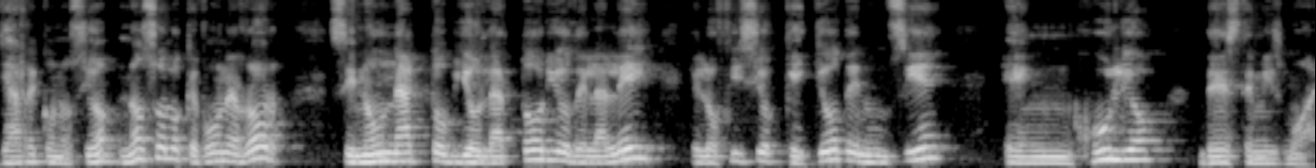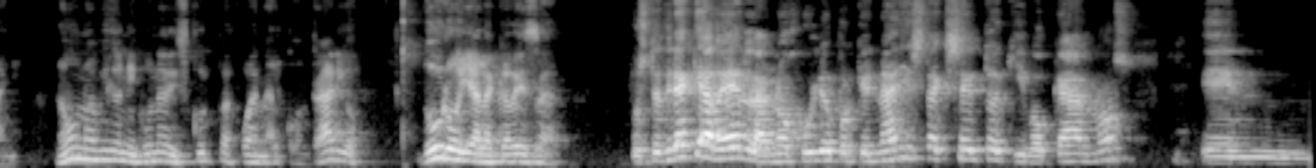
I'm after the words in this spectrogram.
ya reconoció no solo que fue un error, sino un acto violatorio de la ley, el oficio que yo denuncié en julio de este mismo año. No, no ha habido ninguna disculpa, Juan, al contrario, duro y a la cabeza. Pues tendría que haberla, ¿no, Julio? Porque nadie está exento de equivocarnos en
